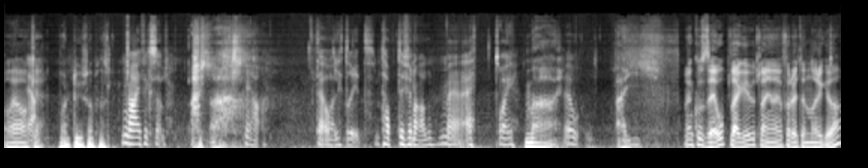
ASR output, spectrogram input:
Oh, ja, ok. Ja. Vant du Champions League? Nei, jeg fikk sølv. Ja. Det var litt drit. Tapte i finalen med ett, tror jeg. Nei. Jo. Nei. Men hvordan er opplegget i utlandet i forhold til Norge, da?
